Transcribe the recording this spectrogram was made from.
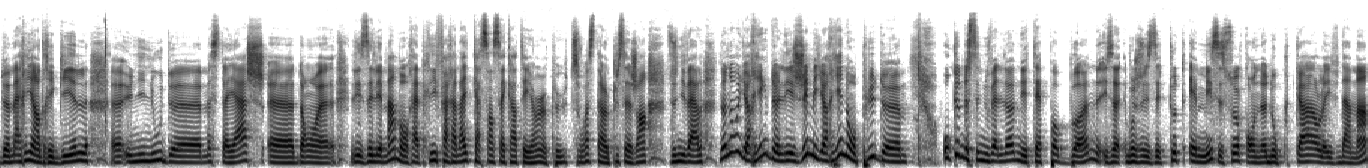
de Marie-André Gill, euh, une Inou de Mestoyache, euh, dont euh, les éléments m'ont rappelé Fahrenheit 451 un peu. Tu vois, c'était un peu ce genre d'univers-là. Non, non, il n'y a rien de léger, mais il n'y a rien non plus de... Aucune de ces nouvelles-là n'était pas bonne. Moi, je les ai toutes aimées. C'est sûr qu'on a nos coups de cœur, là, évidemment.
